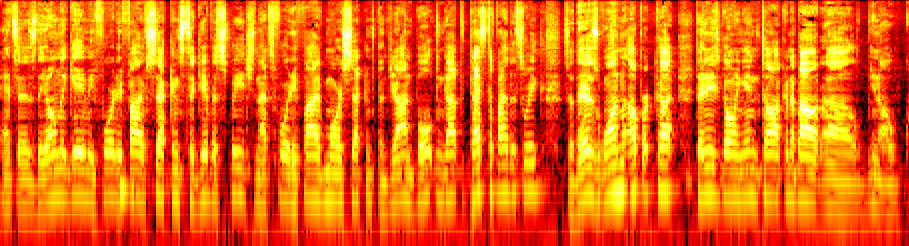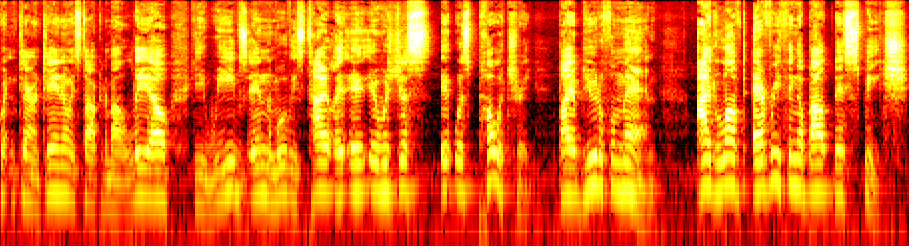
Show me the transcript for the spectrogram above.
and says, They only gave me 45 seconds to give a speech, and that's 45 more seconds than John Bolton got to testify this week. So there's one uppercut. Then he's going in talking about, uh, you know, Quentin Tarantino. He's talking about Leo. He weaves in the movie's title. It, it, it was just, it was poetry by a beautiful man. I loved everything about this speech.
